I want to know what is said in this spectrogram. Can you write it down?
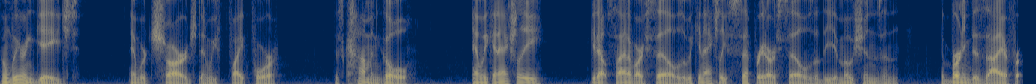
When we're engaged and we're charged and we fight for this common goal, and we can actually get outside of ourselves, we can actually separate ourselves of the emotions and the burning desire for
